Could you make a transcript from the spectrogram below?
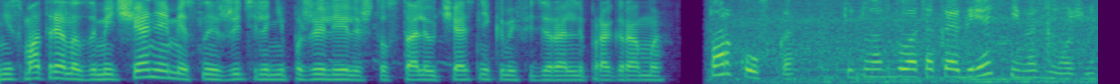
Несмотря на замечания, местные жители не пожалели, что стали участниками федеральной программы. Парковка. Тут у нас была такая грязь невозможно.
